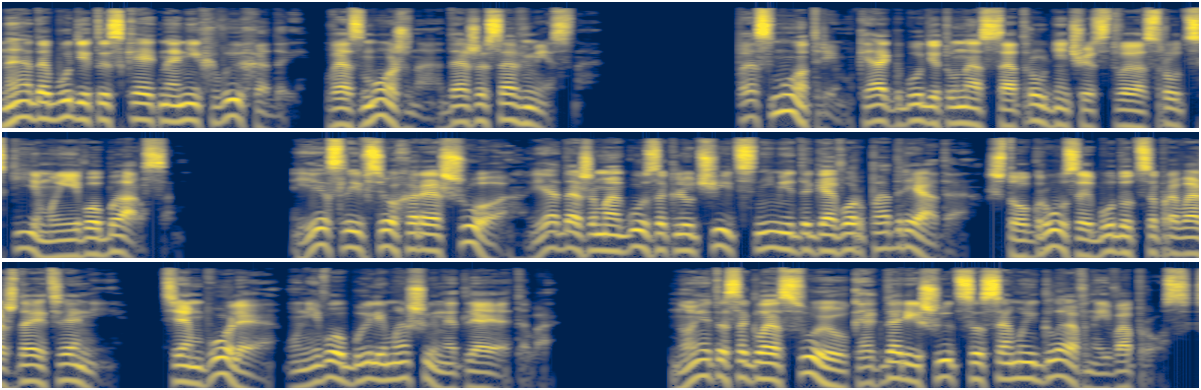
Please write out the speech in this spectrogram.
Надо будет искать на них выходы, возможно, даже совместно. Посмотрим, как будет у нас сотрудничество с Рудским и его Барсом. Если все хорошо, я даже могу заключить с ними договор подряда, что грузы будут сопровождать они. Тем более, у него были машины для этого. Но это согласую, когда решится самый главный вопрос.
